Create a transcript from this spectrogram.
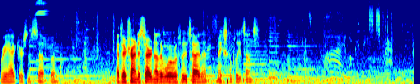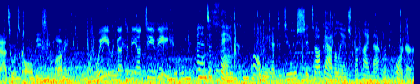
reactors and stuff? But if they're trying to start another war with Wutai, that makes complete sense. That's a fine looking piece of scrap. That's what's called easy money. We even got to be on TV. And to think, all we had to do was shit talk Avalanche behind that reporter.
